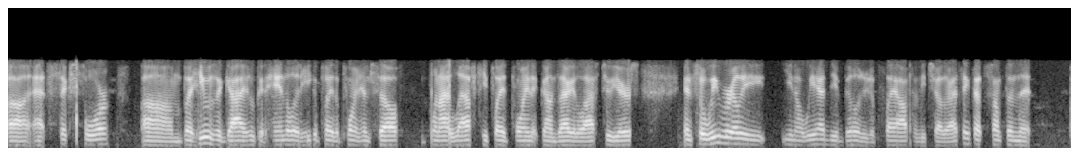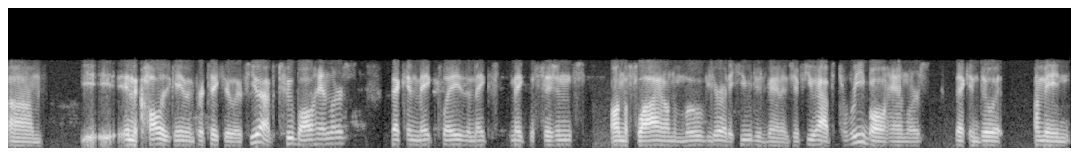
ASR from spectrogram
uh, at six four. Um, but he was a guy who could handle it. He could play the point himself when I left, he played point at Gonzaga the last two years, and so we really, you know, we had the ability to play off of each other. I think that's something that, um, in the college game in particular, if you have two ball handlers that can make plays and make make decisions on the fly and on the move, you're at a huge advantage. If you have three ball handlers that can do it, I mean,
